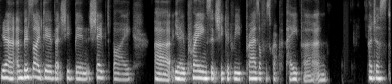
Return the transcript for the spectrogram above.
yeah, and this idea that she'd been shaped by, uh, you know, praying since she could read prayers off a scrap of paper, and I just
